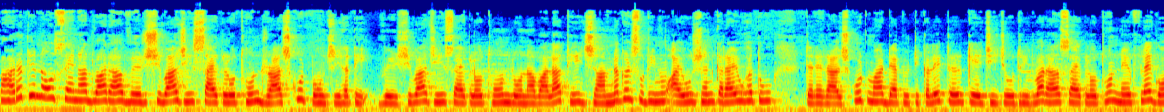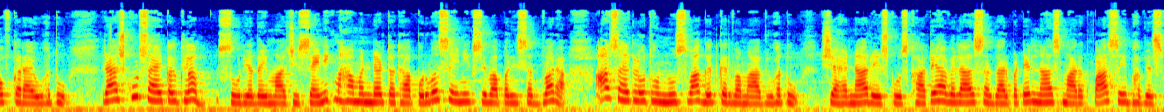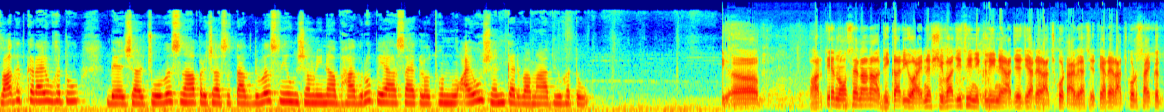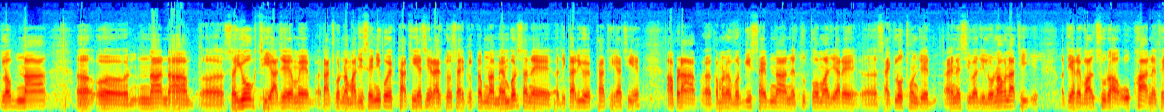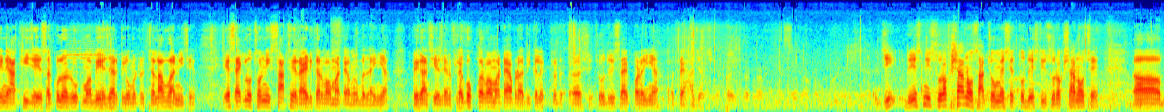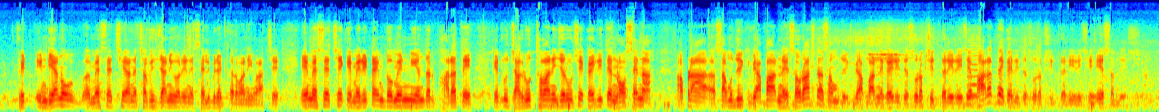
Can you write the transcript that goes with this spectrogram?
ભારતીય નૌસેના દ્વારા વીર શિવાજી સાયક્લોથોન રાજકોટ પહોંચી હતી. વીર શિવાજી સાયક્લોથોન લોનાવાલાથી જામનગર સુધીનું આયોજન કરાયું હતું. ત્યારે રાજકોટમાં ડેપ્યુટી કલેક્ટર કે જી ચૌધરી દ્વારા સાયક્લોથોનને ફ્લેગ ઓફ કરાયું હતું. રાજકોટ સાયકલ ક્લબ, સૂર્યોદય માજી સૈનિક મહામંડળ તથા પૂર્વ સૈનિક સેવા પરિષદ દ્વારા આ સાયક્લોથોનનું સ્વાગત કરવામાં આવ્યું હતું. શહેરના રેસકોર્સ ખાતે આવેલા સરદાર પટેલના સ્મારક પાસે ભવ્ય સ્વાગત કરાયું હતું. બે હજાર ચોવીસના પ્રજાસત્તાક દિવસની ઉજવણીના ભાગરૂપે આ સાયક્લોથોનનું આયોજન કરવામાં આવ્યું હતું. ભારતીય નૌસેનાના અધિકારીઓ આઈને શિવાજીથી નીકળીને આજે જ્યારે રાજકોટ આવ્યા છે, ત્યારે રાજકોટ સાયકલ ક્લબના ના સહયોગથી આજે અમે રાજકોટના માજી સૈનિકો એકઠા થયા છીએ, રાજકોટ સાયકલ ક્લબના મેમ્બર્સ અને અધિકારીઓ એકઠા થયા છીએ. આપણા કમળ વર્ગીસ સાહેબના નેતૃત્વમાં જ્યારે સાયક્લોથોન જે આઈને શિવાજી લોનાવલાથી, અત્યારે વાલસુરા, ઓખા અને થઈને આખી જે સર્ક્યુલર રૂટમાં બે હજાર કિલોમીટર ચલાવવાની છે, એ સાયક્લોથોનની સાથે રાઈડ કરવા માટે અમે બધા અહીંયા ભેગા છીએ. અને ફ્લેગ ઓફ કરવા માટે આપણા અધિક કલેક્ટર શ્રી ચૌધરી સાહેબ પણ અહીંયા અત્યારે હાજર છે. જી, દેશની સુરક્ષાનો સાચો મેસેજ તો દેશની સુરક્ષાનો છે. ફિટ ઇન્ડિયાનો મેસેજ છે અને છવ્વીસ જાન્યુઆરીને સેલિબ્રેટ કરવાની વાત છે. એ મેસેજ છે કે મેરીટાઈમ ડોમેનની અંદર ભારતે કેટલું જાગૃત થવાની જરૂર છે, કઈ રીતે નૌસેના આપણા સામુદ્રિક વ્યાપારને, સૌરાષ્ટ્રના સામુદ્રિક વ્યાપારને કઈ રીતે સુરક્ષિત કરી રહી છે, ભારતને કઈ રીતે સુરક્ષિત કરી રહી છે, એ સંદેશ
